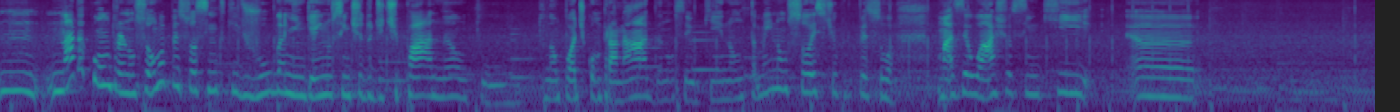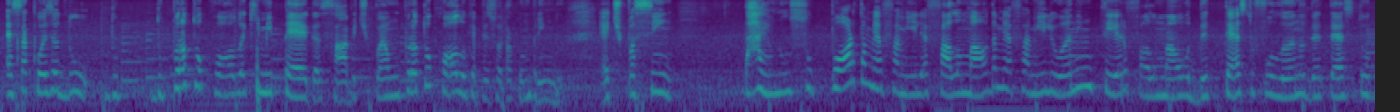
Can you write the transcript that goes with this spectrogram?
nada contra, não sou uma pessoa assim que julga ninguém no sentido de tipo, ah, não, tu, tu não pode comprar nada, não sei o que, não, também não sou esse tipo de pessoa, mas eu acho assim que uh, essa coisa do, do, do, protocolo é que me pega, sabe? Tipo, é um protocolo que a pessoa tá cumprindo. É tipo assim, ah, eu não suporto a minha família, falo mal da minha família o ano inteiro, falo mal, detesto fulano, detesto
